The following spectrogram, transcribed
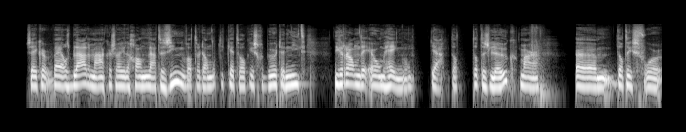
Zeker wij als bladenmakers willen gewoon laten zien wat er dan op die catwalk is gebeurd. En niet die randen eromheen. Want ja, dat, dat is leuk. Maar um, dat is voor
